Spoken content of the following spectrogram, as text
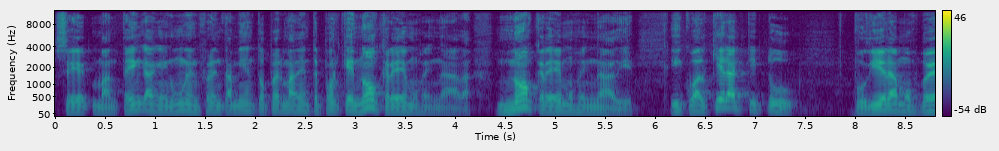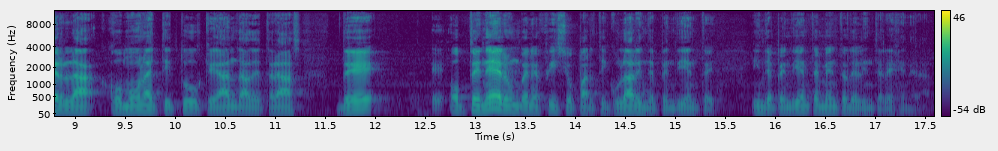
se mantengan en un enfrentamiento permanente porque no creemos en nada, no creemos en nadie. Y cualquier actitud pudiéramos verla como una actitud que anda detrás de eh, obtener un beneficio particular independiente, independientemente del interés general.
